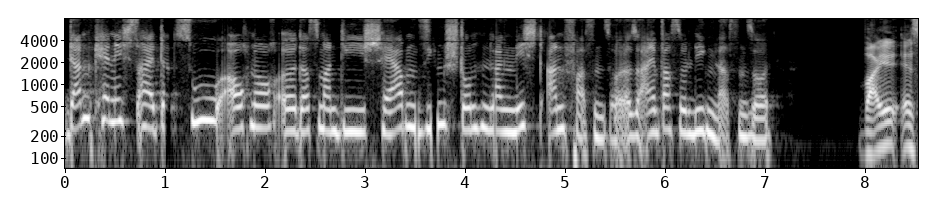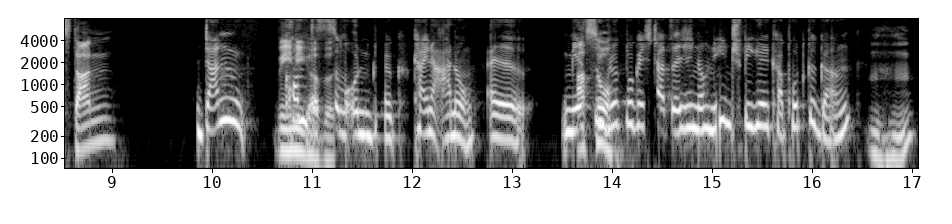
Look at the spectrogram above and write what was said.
dann kenne ich es halt dazu auch noch, äh, dass man die Scherben sieben Stunden lang nicht anfassen soll, also einfach so liegen lassen soll. Weil es dann dann weniger kommt es wird. zum Unglück. Keine Ahnung. Also, mir Ach ist zum so. Glück wirklich tatsächlich noch nie ein Spiegel kaputt gegangen. Mhm.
